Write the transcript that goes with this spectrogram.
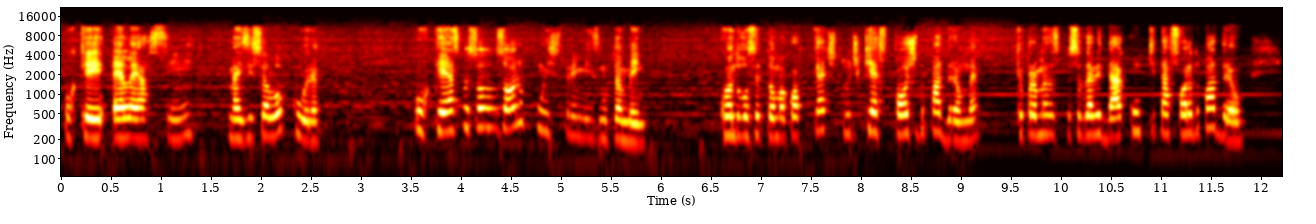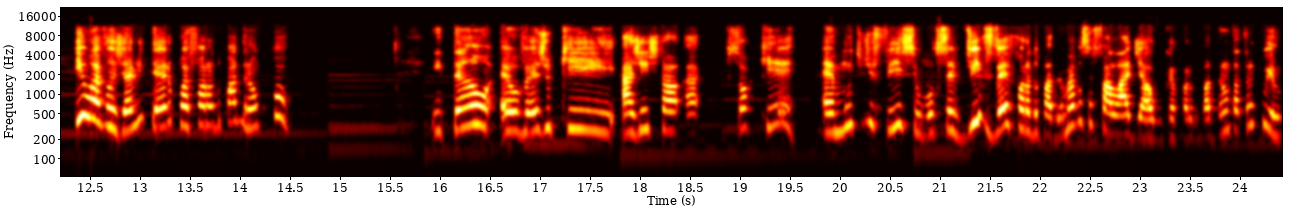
porque ela é assim, mas isso é loucura. Porque as pessoas olham com extremismo também, quando você toma qualquer atitude que é foge do padrão, né? Que o problema das pessoas é lidar com o que está fora do padrão. E o evangelho inteiro, pô, é fora do padrão, pô então, eu vejo que a gente está. Só que é muito difícil você viver fora do padrão, mas você falar de algo que é fora do padrão, tá tranquilo.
